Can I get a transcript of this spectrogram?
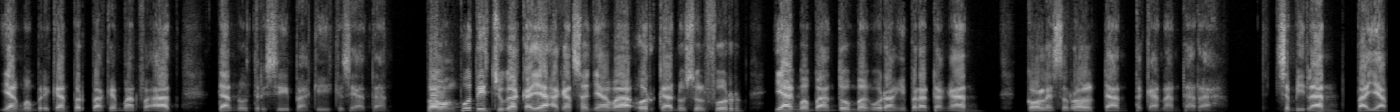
yang memberikan berbagai manfaat dan nutrisi bagi kesehatan. Bawang putih juga kaya akan senyawa organosulfur yang membantu mengurangi peradangan, kolesterol, dan tekanan darah. 9. Bayam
